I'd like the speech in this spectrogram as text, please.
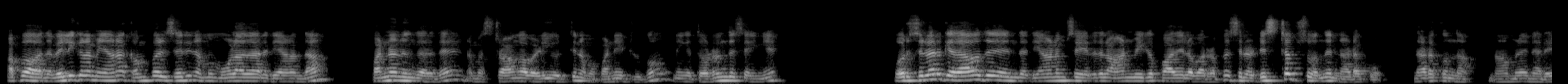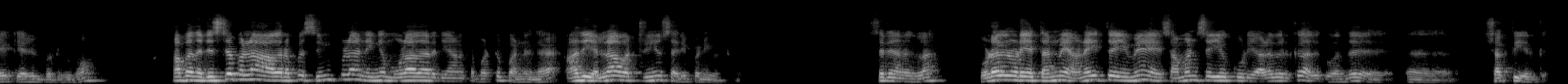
அப்போ அந்த வெள்ளிக்கிழமையான கம்பல்சரி நம்ம மூலாதார தியானம் தான் பண்ணணுங்கிறத நம்ம ஸ்ட்ராங்கா வலியுறுத்தி நம்ம பண்ணிட்டு இருக்கோம் நீங்க தொடர்ந்து செய்யுங்க. ஒரு சிலருக்கு ஏதாவது இந்த தியானம் செய்யறதுல ஆன்மீக பாதையில வர்றப்ப சில டிஸ்டர்ப்ஸ் வந்து நடக்கும். நடக்கும் தான் நாமளே நிறைய கேள்விப்பட்டிருக்கோம். அப்ப அந்த டிஸ்டர்ப் எல்லாம் ஆகுறப்ப சிம்பிளா நீங்க மூலாதார தியானத்தை மட்டும் பண்ணுங்க. அது எல்லாவற்றையும் சரி பண்ணி விட்டுரும். சரிதானுங்களா? உடலினுடைய தன்மை அனைத்தையுமே சமன் செய்யக்கூடிய அளவிற்கு அதுக்கு வந்து சக்தி இருக்கு.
